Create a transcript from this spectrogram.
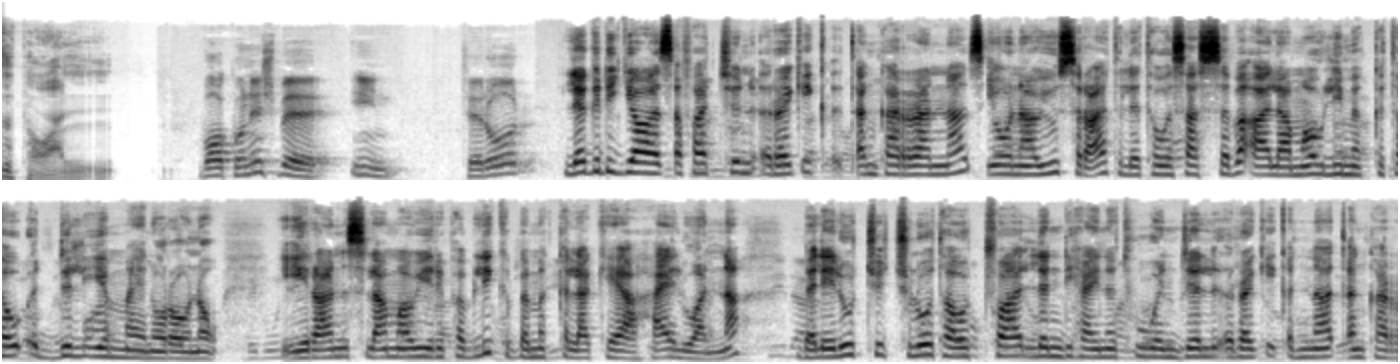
ዝተዋል። ለግድያው አጸፋችን ረቂቅ ጠንካራና ጽዮናዊው ስርዓት ለተወሳሰበ ዓላማው ሊመክተው እድል የማይኖረው ነው። የኢራን እስላማዊ ሪፐብሊክ በመከላከያ ኃይሏና በሌሎች ችሎታዎቿ ለእንዲህ አይነቱ ወንጀል ረቂቅና ጠንካራ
